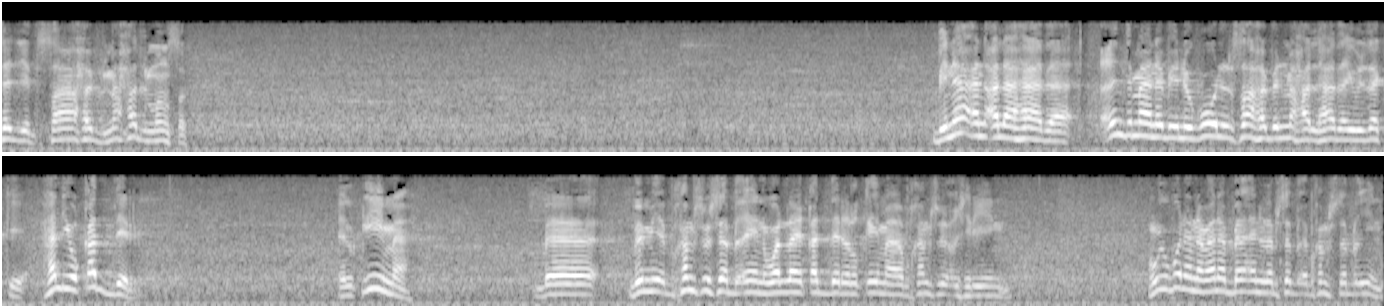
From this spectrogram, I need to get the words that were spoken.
تجد صاحب محل منصف. بناء على هذا عندما نبي نقول لصاحب المحل هذا يزكي هل يقدر القيمة بخمس وسبعين ولا يقدر القيمة بخمس وعشرين؟ هو يقول أنا ما أنا بائن إلا بخمس وسبعين.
